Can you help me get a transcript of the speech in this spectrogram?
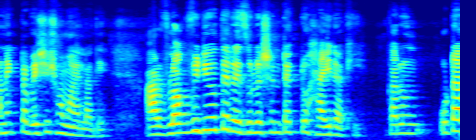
অনেকটা বেশি সময় লাগে। আর ভ্লগ ভিডিওতে রেজুলেশনটা একটু হাই রাখি। কারণ ওটা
